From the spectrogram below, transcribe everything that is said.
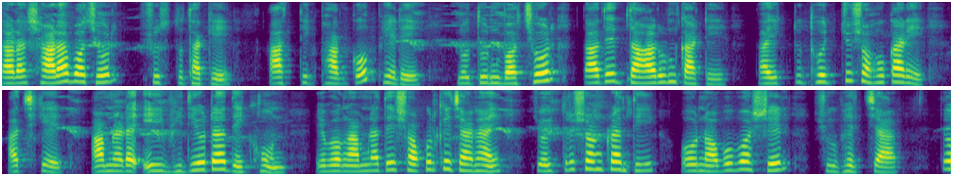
তারা সারা বছর সুস্থ থাকে, আর্থিক ভাগ্য ফেরে। নতুন বছর তাদের দারুণ কাটে, তাই একটু ধৈর্য সহকারে আজকে আপনারা এই ভিডিওটা দেখুন এবং আপনাদের সকলকে জানাই চৈত্র সংক্রান্তি ও নববর্ষের শুভেচ্ছা। তো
